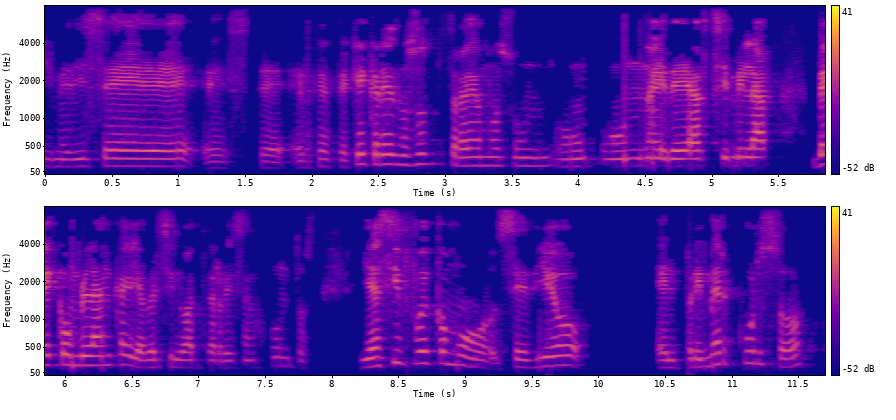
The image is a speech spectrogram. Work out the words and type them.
y me dice este, el jefe, ¿qué crees? Nosotros traemos una idea similar, ve con Blanca y a ver si lo aterrizan juntos. Y así fue como se dio el primer curso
